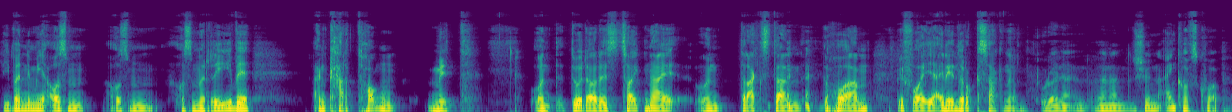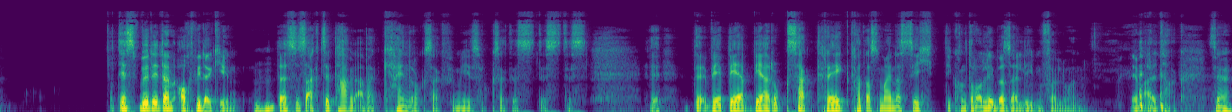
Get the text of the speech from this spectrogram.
lieber nimm mir aus dem, aus dem, aus dem Rewe einen Karton mit und tu da das Zeug rein und trag's dann daheim, bevor ihr einen Rucksack nimmt. Oder einen, oder einen schönen Einkaufskorb. Das würde dann auch wieder gehen. Mhm. Das ist akzeptabel, aber kein Rucksack für mich ist Rucksack. Das, das, das, der, der, wer, wer, wer Rucksack trägt, hat aus meiner Sicht die Kontrolle über sein Leben verloren. Im Alltag. Ist ja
